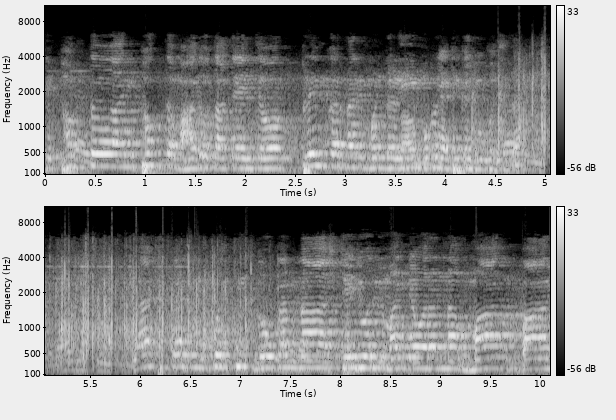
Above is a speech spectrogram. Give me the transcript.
ते फक्त आणि फक्त महादेव तात्या यांच्यावर प्रेम करणारी मंडळी म्हणून या ठिकाणी उपस्थित आहे या ठिकाणी उपस्थित लोकांना स्टेजवरील मान्यवरांना मान पान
